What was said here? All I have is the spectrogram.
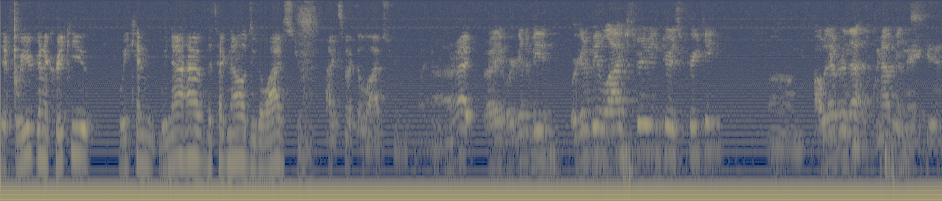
if we're gonna creak you, we can. We now have the technology to live stream. I expect a live stream with my All right. Right, we're gonna be we're gonna be live streaming Drew's creaking. um, I'll be Whenever that happens. naked.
